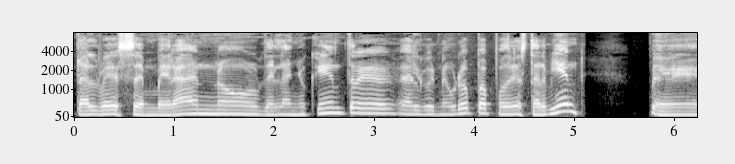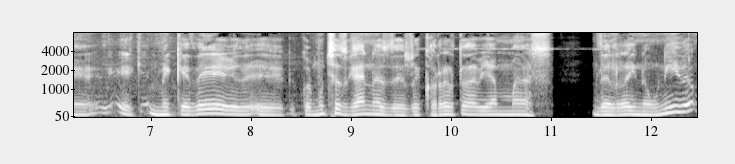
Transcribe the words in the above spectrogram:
Tal vez en verano del año que entra, algo en Europa podría estar bien. Eh, eh, me quedé eh, con muchas ganas de recorrer todavía más del Reino Unido.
